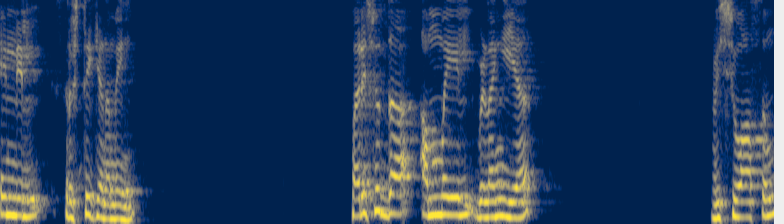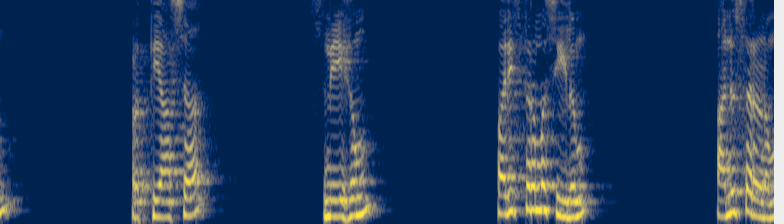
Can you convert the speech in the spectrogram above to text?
എന്നിൽ സൃഷ്ടിക്കണമേ. പരിശുദ്ധ അമ്മയിൽ വിളങ്ങിയ വിശ്വാസം പ്രത്യാശ സ്നേഹം പരിശ്രമശീലം അനുസരണം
